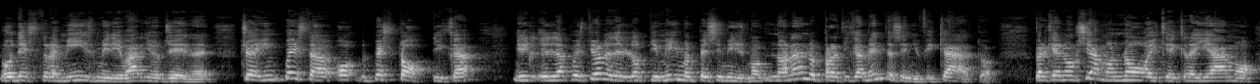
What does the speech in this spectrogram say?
o estremismi di vario genere. Cioè in questa, quest'ottica la questione dell'ottimismo e il pessimismo non hanno praticamente significato, perché non siamo noi che creiamo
